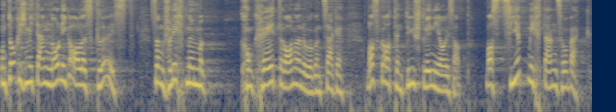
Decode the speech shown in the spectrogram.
Und doch ist mit dem noch nicht alles gelöst. Sondern vielleicht müssen wir konkreter anschauen und sagen, was geht denn tief drin in uns ab? Was zieht mich denn so weg?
